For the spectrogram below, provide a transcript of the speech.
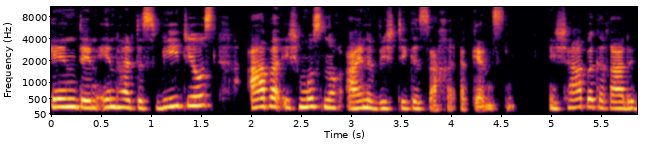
in den Inhalt des Videos, aber ich muss noch eine wichtige Sache ergänzen. Ich habe gerade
